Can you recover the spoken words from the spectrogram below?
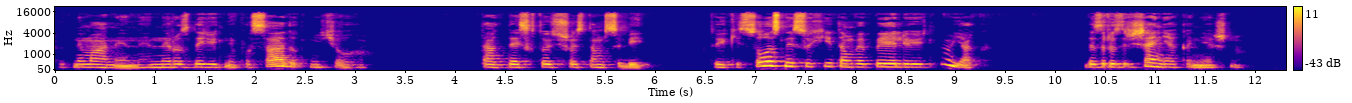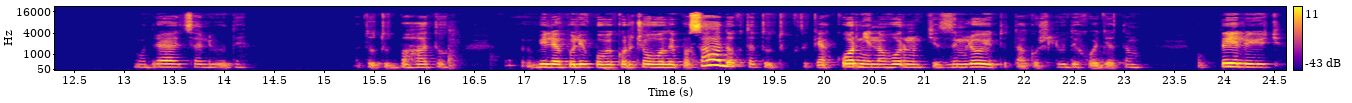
Тут нема, не, не, не роздають ні посадок, нічого. Так, десь хтось щось там собі то якісь сосни сухі там випилюють. Ну як? Без розрішення, звісно. Мудряються люди. А то тут багато біля полів повикорчовували посадок, та тут таке корні нагорнуті з землею, то також люди ходять там, обпилюють.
